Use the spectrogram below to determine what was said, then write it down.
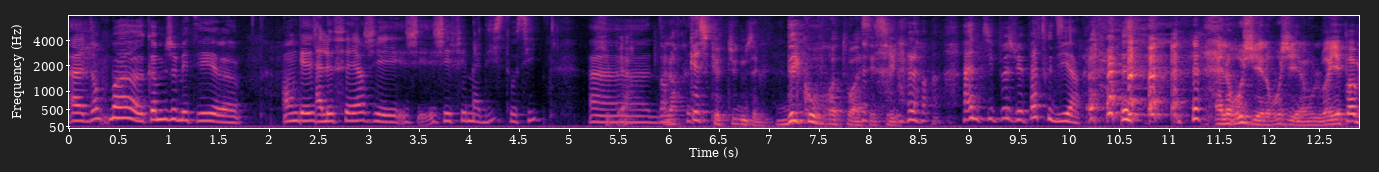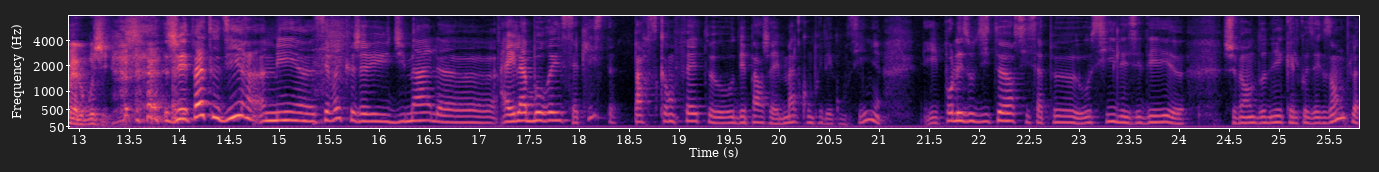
Euh, donc moi, euh, comme je m'étais euh, engagée à le faire, j'ai- fait ma liste aussi. Euh, Super. Alors qu'est-ce que tu nous as dit Découvre-toi, Cécile. Alors, un petit peu, je vais pas tout dire. Elle rougit, elle rougit. hein, Vous le voyez pas, mais elle rougit. Je vais pas tout dire, mais euh, c'est vrai que j'avais eu du mal euh, à élaborer cette liste parce qu'en fait, euh, au départ, j'avais mal compris les consignes. Et pour les auditeurs, si ça peut aussi les aider, je vais en donner quelques exemples.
